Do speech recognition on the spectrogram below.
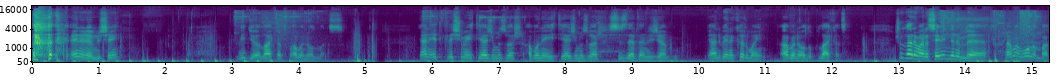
en önemli şey videoya like atıp abone olmanız. Yani etkileşime ihtiyacımız var. Aboneye ihtiyacımız var. Sizlerden ricam. Yani beni kırmayın. Abone olup like atın. Şu garibanı sevindirin be. Tamam oğlum bak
